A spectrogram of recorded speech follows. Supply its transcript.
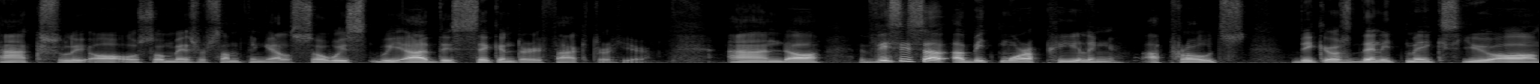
actually also measure something else. So we, we add this secondary factor here. And uh, this is a, a, bit more appealing approach because then it makes you, uh,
